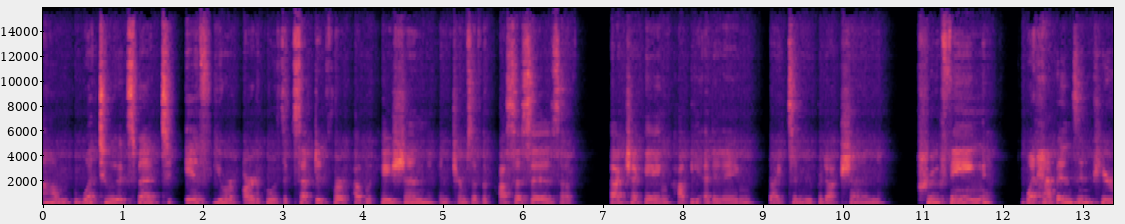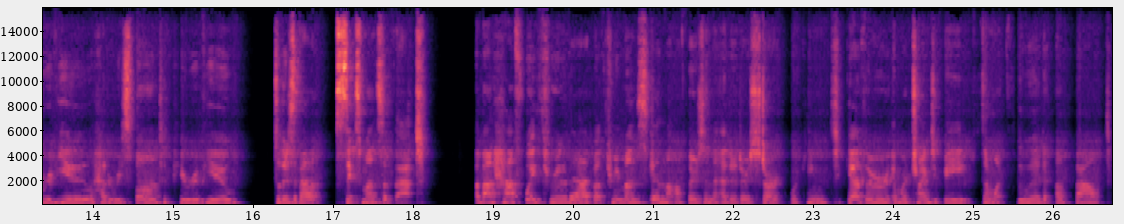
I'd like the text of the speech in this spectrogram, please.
um, what to expect if your article is accepted for publication in terms of the processes of fact checking, copy editing, rights and reproduction, proofing, what happens in peer review, how to respond to peer review. So there's about six months of that. About halfway through that, about three months in, the authors and the editors start working together, and we're trying to be somewhat fluid about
